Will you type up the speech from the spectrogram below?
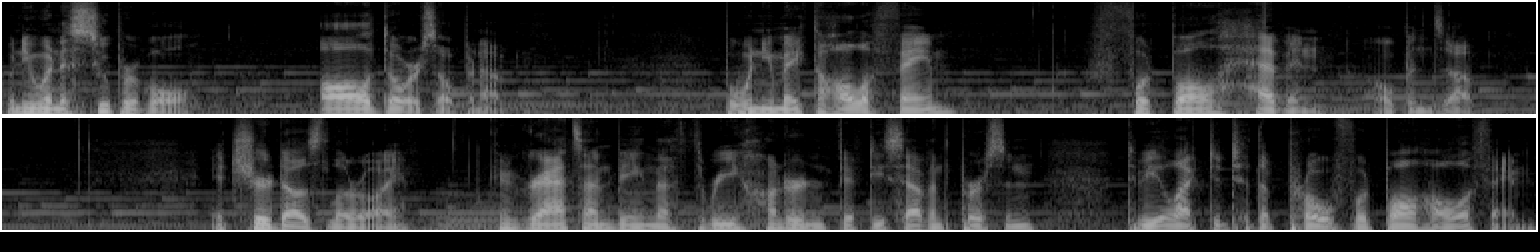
When you win a Super Bowl, all doors open up. But when you make the Hall of Fame, football heaven opens up. It sure does, Leroy. Congrats on being the 357th person to be elected to the Pro Football Hall of Fame.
